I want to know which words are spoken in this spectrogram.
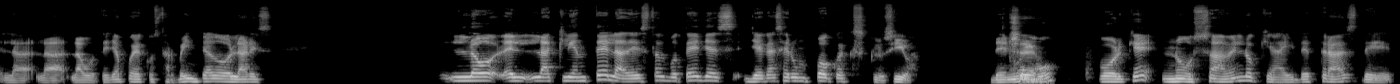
la, la, botella puede costar 20 dólares. Lo, la clientela de estas botellas llega a ser un poco exclusiva. De nuevo, porque no saben lo que hay detrás de,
